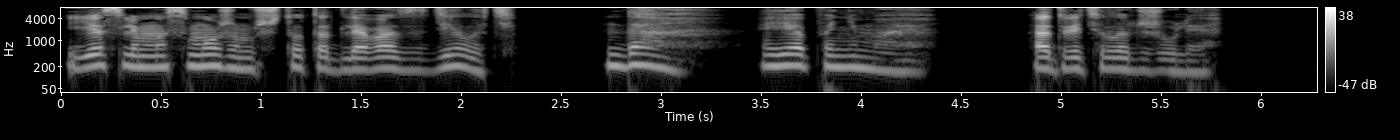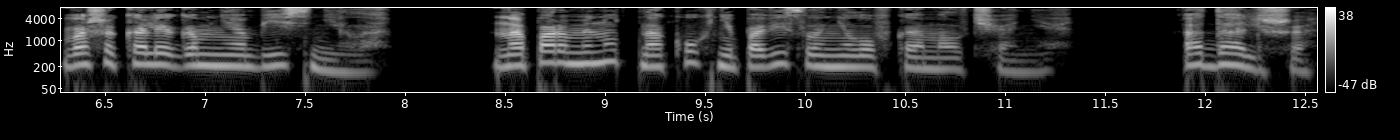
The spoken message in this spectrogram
Если мы сможем что-то для вас сделать. Да, я понимаю, ответила Джулия. Ваша коллега мне объяснила. На пару минут на кухне повисло неловкое молчание. А дальше?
